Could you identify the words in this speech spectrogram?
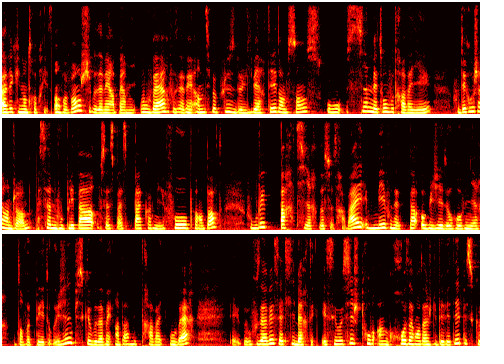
avec une entreprise. En revanche, si vous avez un permis ouvert, vous avez un petit peu plus de liberté dans le sens où si admettons vous travaillez, vous décrochez un job, ça ne vous plaît pas ou ça se passe pas comme il faut, peu importe, vous pouvez partir de ce travail, mais vous n'êtes pas obligé de revenir dans votre pays d'origine puisque vous avez un permis de travail ouvert vous avez cette liberté. Et c'est aussi, je trouve, un gros avantage du PVT puisque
